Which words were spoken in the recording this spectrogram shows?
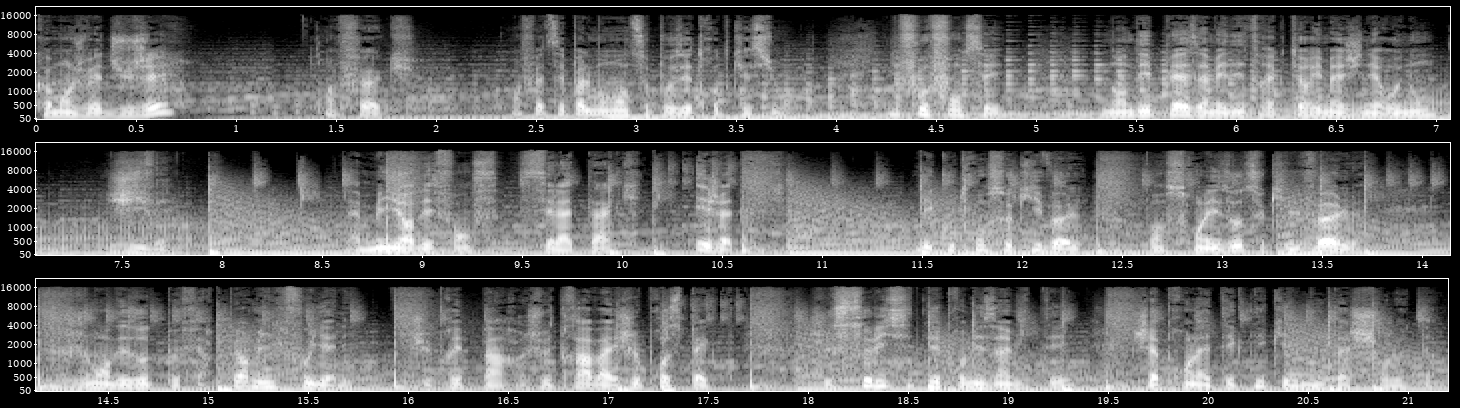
Comment je vais être jugé? Oh fuck. En fait, c'est pas le moment de se poser trop de questions. Il faut foncer. N'en déplaise à mes détracteurs imaginaires ou non, j'y vais. La meilleure défense, c'est l'attaque, et j'attaque. M'écouteront ceux qui veulent, penseront les autres ce qu'ils veulent. Le jugement des autres peut faire peur, mais il faut y aller. Je prépare, je travaille, je prospecte, je sollicite mes premiers invités, j'apprends la technique et le montage sur le tas.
